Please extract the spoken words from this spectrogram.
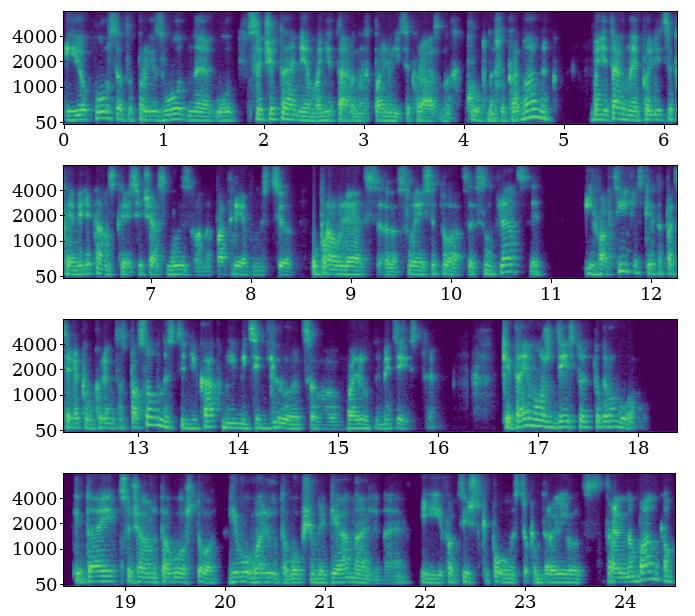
ее курс — это производная от сочетания монетарных политик разных крупных экономик. Монетарная политика американская сейчас вызвана потребностью управлять э, своей ситуацией с инфляцией. И фактически эта потеря конкурентоспособности никак не митигируется валютными действиями. Китай может действовать по-другому. Китай, с учетом того, что его валюта, в общем, региональная и фактически полностью контролируется Центральным банком,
